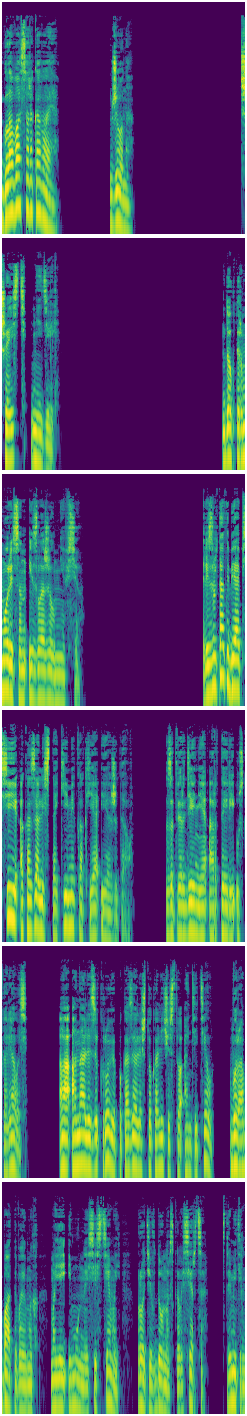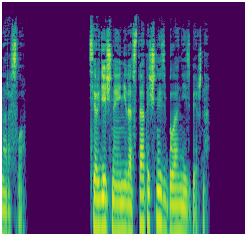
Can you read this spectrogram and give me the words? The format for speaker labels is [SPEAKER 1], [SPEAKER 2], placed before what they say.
[SPEAKER 1] Глава сороковая. Джона. Шесть недель. Доктор Моррисон изложил мне все. Результаты биопсии оказались такими, как я и ожидал. Затвердение артерий ускорялось, а анализы крови показали, что количество антител, вырабатываемых моей иммунной системой против донорского сердца, стремительно росло. Сердечная недостаточность была неизбежна.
